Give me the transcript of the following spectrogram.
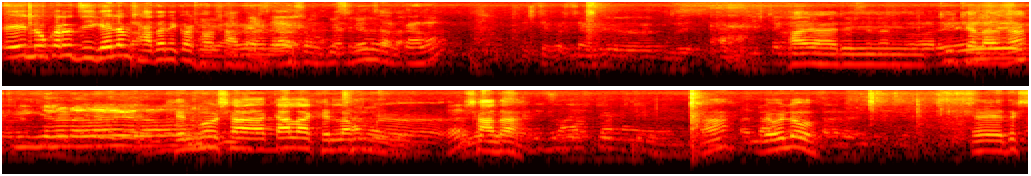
এই, হয়ে লোকের জিগাইলাম সাদা নিকো সব সাদা কালা হায় আরে কি খেলা, না? খেলব কালা খেললাম সাদা। হ্যাঁ? রইল? এ, দেখছ?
